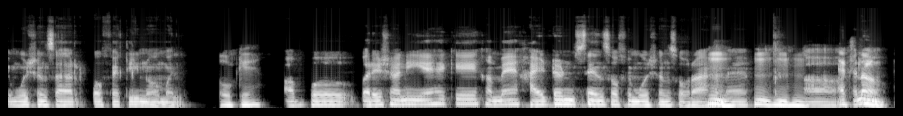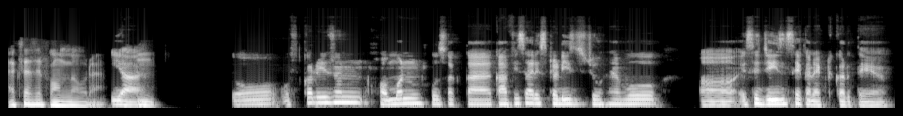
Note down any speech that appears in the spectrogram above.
emotions are perfectly normal okay. अब परेशानी ये है कि हमें हाइटेंड सेंस ऑफ़ इमोशंस हो रहा है हमें आ, है ना? एक्सट्रीम एक्सेसिव फॉर्म में हो रहा है। या हम्म। तो उसका रीज़न कॉमन हो सकता है। काफ़ी सारी स्टडीज़ जो हैं वो आ, इसे जीन से कनेक्ट करते हैं।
